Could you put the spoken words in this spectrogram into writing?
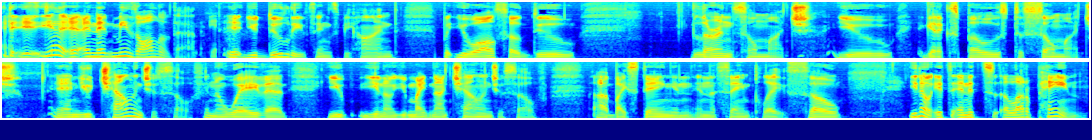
It- it- yeah, and it means all of that. Yeah. It, you do leave things behind, but you also do learn so much. You get exposed to so much, and you challenge yourself in a way that you you know you might not challenge yourself uh, by staying in in the same place. So, you know, it's and it's a lot of pain.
